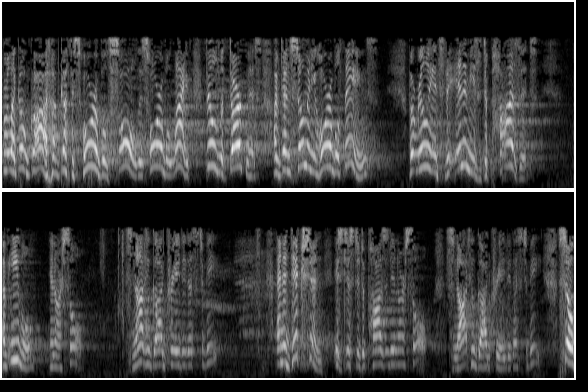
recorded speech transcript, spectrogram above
And we're like, oh God, I've got this horrible soul, this horrible life filled with darkness. I've done so many horrible things. But really it's the enemy's deposit of evil in our soul. It's not who God created us to be. An addiction is just a deposit in our soul. It's not who God created us to be. So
